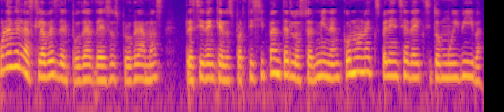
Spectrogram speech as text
Una de las claves del poder de esos programas reside en que los participantes los terminan con una experiencia de éxito muy viva,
